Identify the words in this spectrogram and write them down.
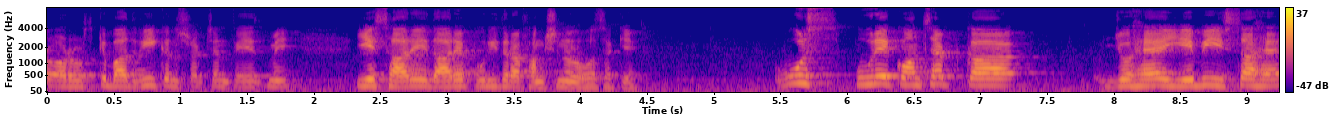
اور اس کے بعد ری کنسٹرکشن فیز میں یہ سارے ادارے پوری طرح فنکشنل ہو سکیں۔ اس پورے کانسیپٹ کا جو ہے یہ بھی حصہ ہے۔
